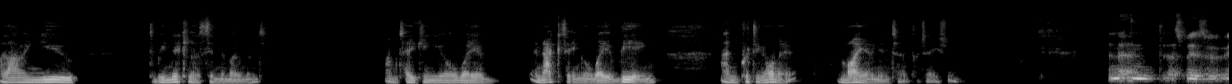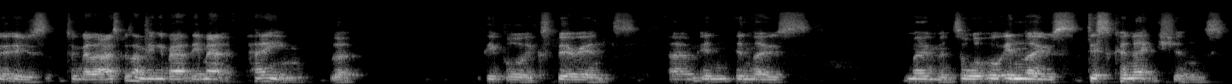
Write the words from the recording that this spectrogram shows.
allowing you to be Nicholas in the moment. I'm taking your way of enacting or way of being and putting on it my own interpretation. And, and I suppose you just talking about that. I suppose I'm thinking about the amount of pain that people experience um, in in those moments or, or, in those disconnections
